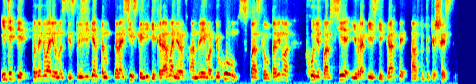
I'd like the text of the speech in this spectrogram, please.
И теперь по договоренности с президентом Российской лиги караванеров Андреем Артюховым Спаска Лутовинова входит во все европейские карты автопутешествий.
